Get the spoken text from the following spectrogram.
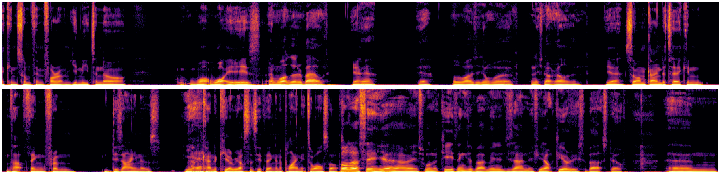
making something for them, you need to know what what it is and, and what they're about. Yeah, yeah, yeah. Otherwise, it don't work and it's not relevant. Yeah, so I'm kind of taking that thing from designers Yeah. that kind of curiosity thing and applying it to all sorts. Well, that's it. Yeah, I mean, it's one of the key things about being a designer. If you're not curious about stuff, um,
